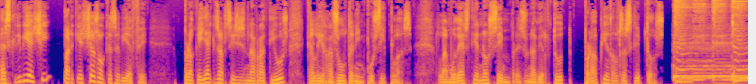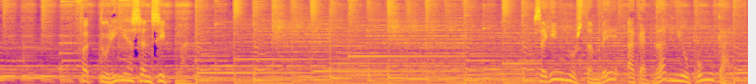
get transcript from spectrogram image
escrivia així perquè això és el que sabia fer, però que hi ha exercicis narratius que li resulten impossibles. La modèstia no sempre és una virtut pròpia dels escriptors. Factoria sensible Seguim-nos també a catradio.cat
